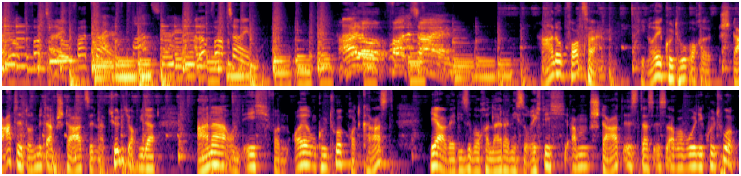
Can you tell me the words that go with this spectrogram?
Hallo Pforzheim. Hallo Pforzheim. Hallo Pforzheim. Hallo Pforzheim. Die neue Kulturwoche startet und mit am Start sind natürlich auch wieder Anna und ich von eurem Kulturpodcast. Ja, wer diese Woche leider nicht so richtig am Start ist, das ist aber wohl die Kultur.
